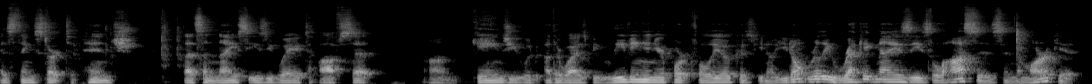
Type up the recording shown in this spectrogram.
as things start to pinch, that's a nice, easy way to offset um, gains you would otherwise be leaving in your portfolio because you know you don't really recognize these losses in the market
